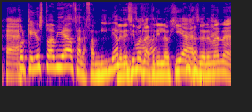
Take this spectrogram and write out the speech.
Porque ellos todavía, o sea, la familia. Le decimos la trilogía a su hermana.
